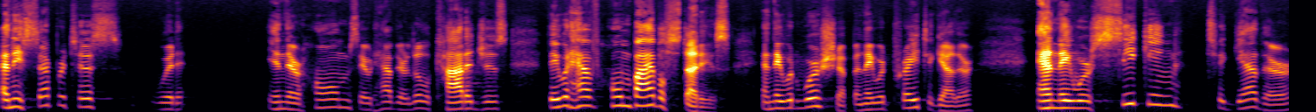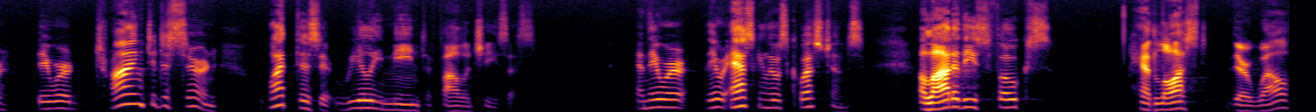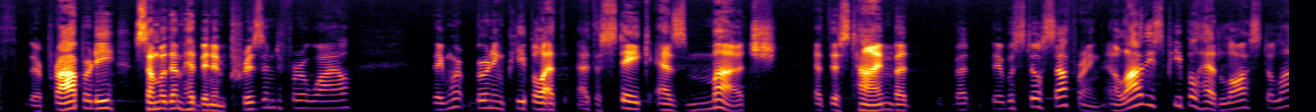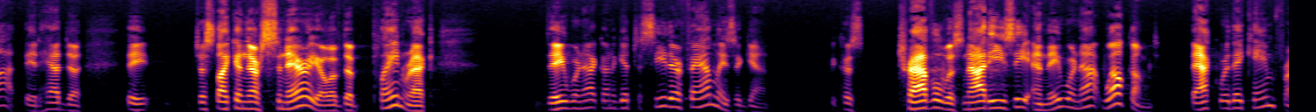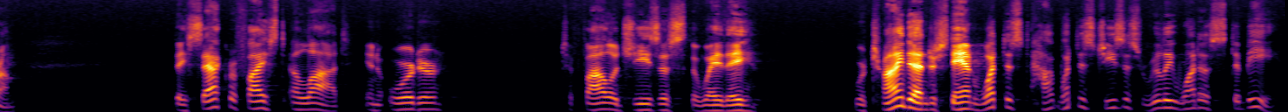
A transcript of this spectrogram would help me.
And these separatists would, in their homes, they would have their little cottages, they would have home Bible studies and they would worship and they would pray together. And they were seeking together, they were trying to discern what does it really mean to follow Jesus? And they were, they were asking those questions. A lot of these folks had lost their wealth, their property. Some of them had been imprisoned for a while. They weren't burning people at, at the stake as much at this time, but but it was still suffering. And a lot of these people had lost a lot. They'd had to, they, just like in their scenario of the plane wreck, they were not going to get to see their families again because travel was not easy and they were not welcomed back where they came from. they sacrificed a lot in order to follow Jesus the way they were trying to understand what does, how, what does Jesus really want us to be.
